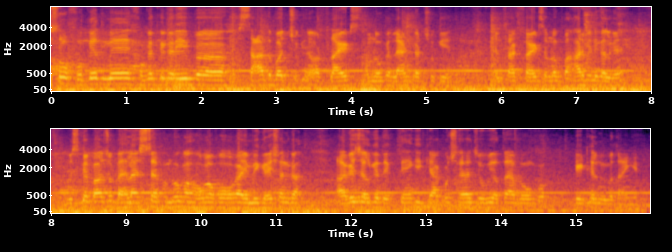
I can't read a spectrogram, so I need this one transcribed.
दोस्तों, फुकेत में, फुकेत के करीब सात बज चुके हैं और फ्लाइट्स हम लोग के लैंड कर चुकी है। इनफैक्ट फ़्लाइट से हम लोग बाहर भी निकल गए। उसके बाद जो पहला स्टेप हम लोग का होगा, वो होगा इमिग्रेशन का। आगे चल के देखते हैं कि क्या कुछ है, जो भी होता है आप लोगों को डिटेल में बताएँगे।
